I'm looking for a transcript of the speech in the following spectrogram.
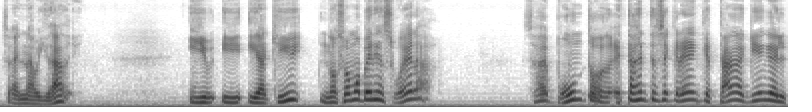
o sea, en Navidades. Y, y, aquí no somos Venezuela. ¿Sabe? Punto. Esta gente se creen que están aquí en el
